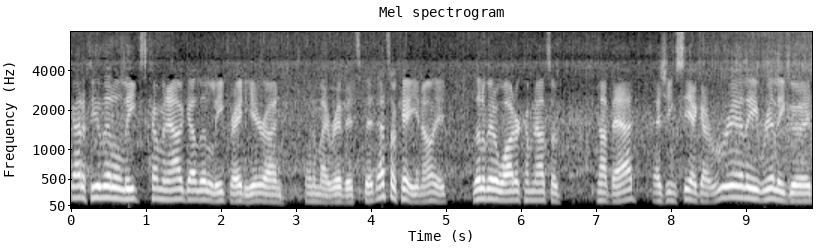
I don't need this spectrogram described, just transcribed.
Got a few little leaks coming out. Got a little leak right here on one of my rivets, but that's okay, you know. A little bit of water coming out, so not bad. As you can see, I got really, really good,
